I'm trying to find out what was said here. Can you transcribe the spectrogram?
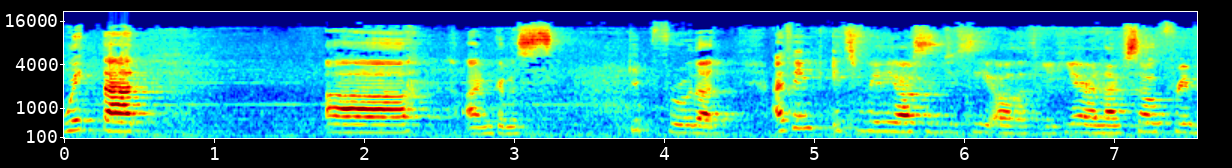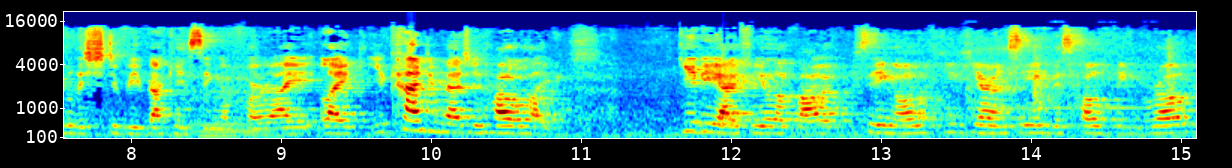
with that, uh, I'm gonna skip through that. I think it's really awesome to see all of you here, and I'm so privileged to be back in Singapore. I like you can't imagine how like giddy I feel about seeing all of you here and seeing this whole thing grow.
